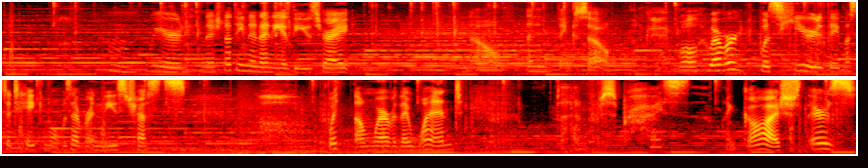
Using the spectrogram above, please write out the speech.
Hmm, weird. And there's nothing in any of these, right? I didn't think so. Okay, well, whoever was here, they must have taken what was ever in these chests with them wherever they went. But I'm surprised. Oh my gosh, there's...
